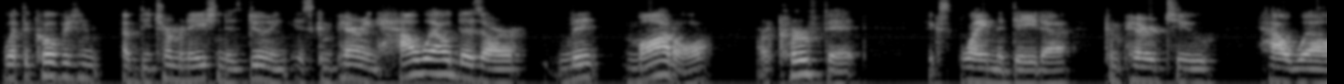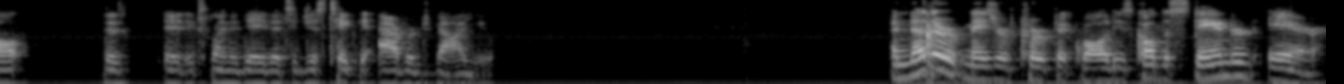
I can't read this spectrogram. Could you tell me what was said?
what the coefficient of determination is doing is comparing how well does our lit model, our curve fit, explain the data compared to how well does it explain the data to just take the average value. Another measure of curve fit quality is called the standard error.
